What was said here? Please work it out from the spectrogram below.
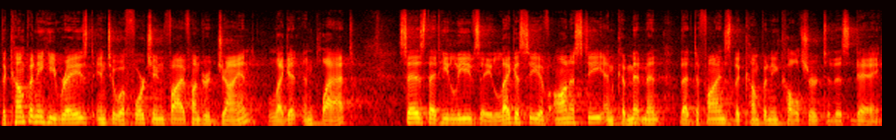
The company he raised into a Fortune 500 giant, Leggett and Platt, says that he leaves a legacy of honesty and commitment that defines the company culture to this day.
